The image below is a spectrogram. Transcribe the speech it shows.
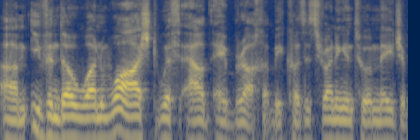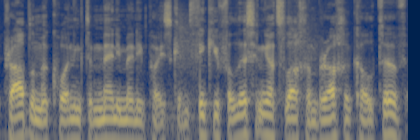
um, even though one washed without a bracha, because it's running into a major problem according to many many poskim. Thank you for listening. Atzlach and bracha kol tov.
